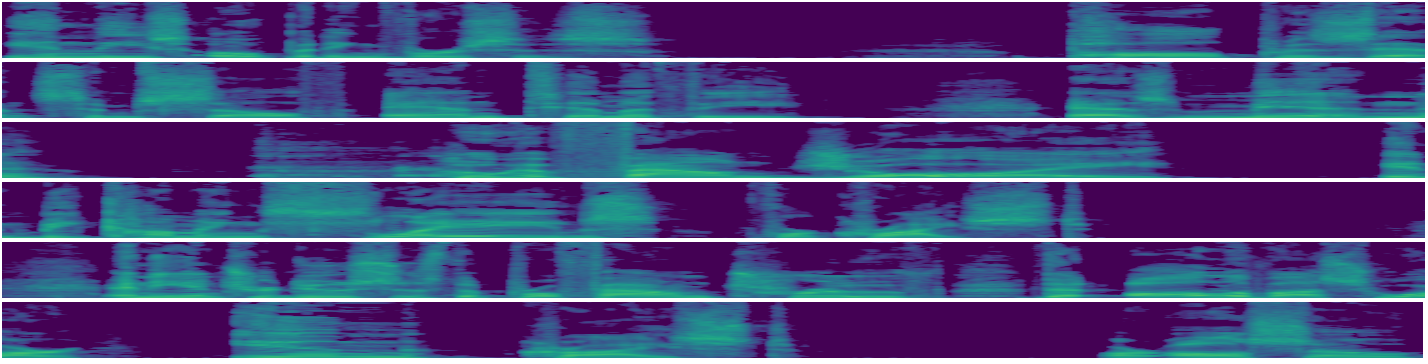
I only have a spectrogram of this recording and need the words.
In these opening verses, Paul presents himself and Timothy as men who have found joy in becoming slaves for Christ. And he introduces the profound truth that all of us who are in Christ are also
